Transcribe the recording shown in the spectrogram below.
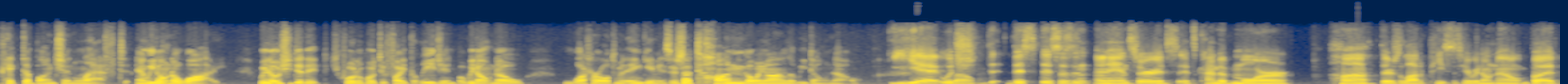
picked a bunch and left, and we don't know why. We know she did it quote unquote to fight the Legion, but we don't know what her ultimate end game is. There's a ton going on that we don't know. Yeah, which So- th- this this isn't an answer. It's it's kind of more, huh? There's a lot of pieces here we don't know. But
